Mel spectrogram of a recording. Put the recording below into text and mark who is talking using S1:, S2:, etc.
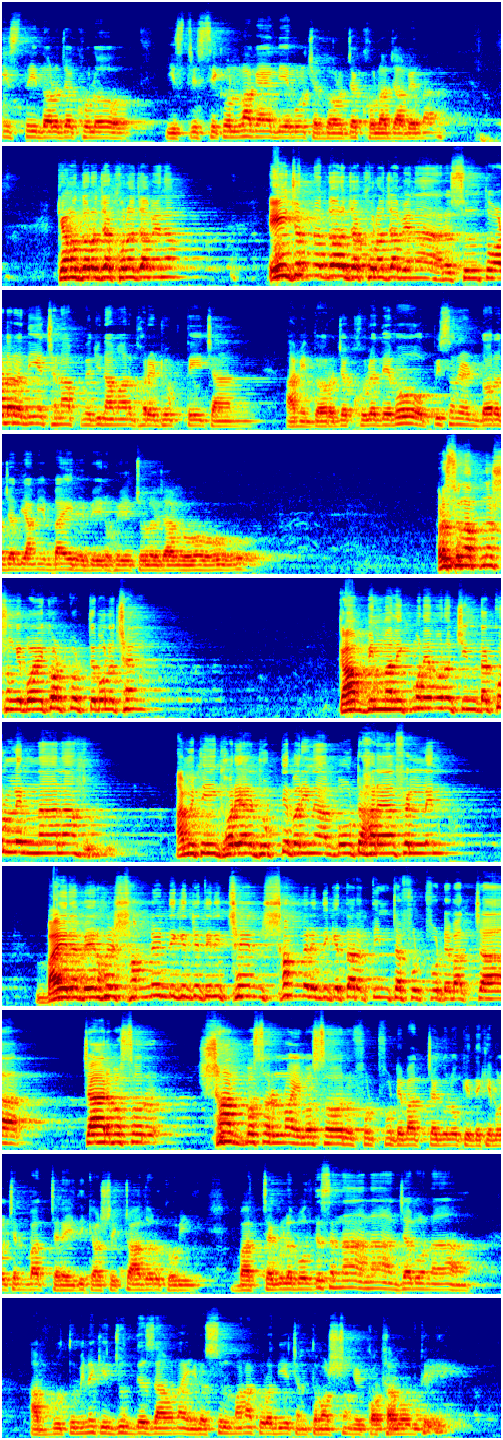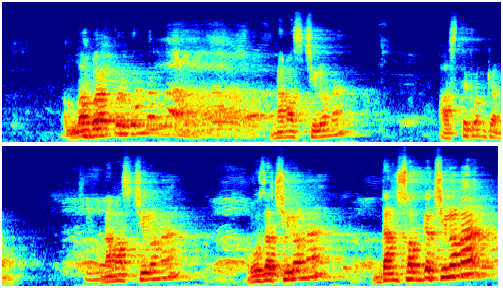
S1: স্ত্রী দরজা খোলো, স্ত্রী শিকল লাগায় দিয়ে বলছে, দরজা খোলা যাবে না। কেন দরজা খোলা যাবে না? এই জন্য দরজা খোলা যাবে না। রসুল তো অর্ডার দিয়েছেন, আপনি যদি আমার ঘরে ঢুকতেই চান, আমি দরজা খুলে দেব, পিছনের দরজা দিয়ে আমি বাইরে বের হয়ে চলে যাব। রসুল আপনার সঙ্গে বয়কট করতে বলেছেন। কাব বিন মালিক মনে মনে চিন্তা করলেন, না না, আমি তো এই ঘরে আর ঢুকতে পারি না, বউটা হারায়া ফেললেন। বাইরে বের হয়ে সামনের দিকে যেতে নিচ্ছেন সামনের দিকে তার তিনটা ফুটফুটে বাচ্চা। চার বছর সাত বছর নয় বছর ফুটফুটে বাচ্চাগুলোকে দেখে বলছেন বাচ্চারা এইদিকে আসে একটু আদর করি। বাচ্চাগুলো বলতেছে না না যাব না। আব্বু তুমি নাকি যুদ্ধে যাও নাই রসুল মানা করে দিয়েছেন তোমার সঙ্গে কথা বলতে। আল্লাহ না। নামাজ ছিল না? আসতে কোন কেন? নামাজ ছিল না? রোজা ছিল না? দান সদ্গা ছিল না?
